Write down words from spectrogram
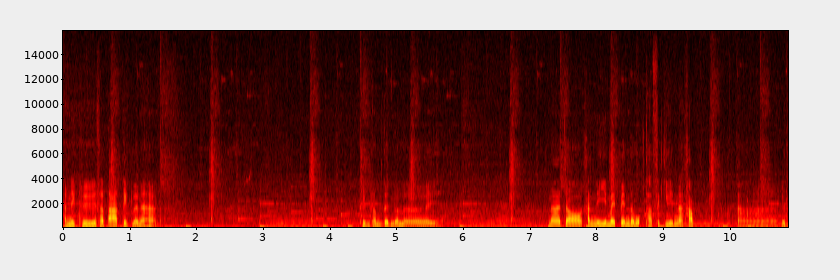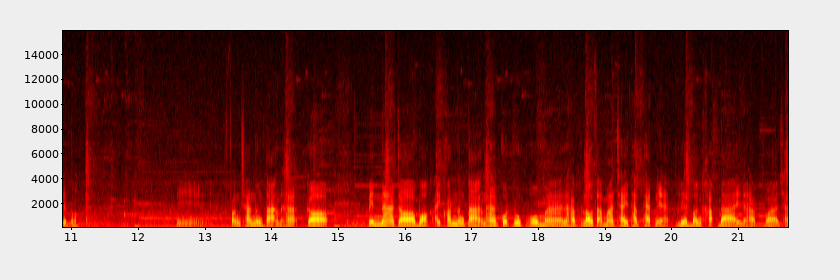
อันนี้คือสตาร์ทติดแล้วนะฮะ ขึ้นคำเตือนก่อนเลย หน้าจอคันนี้ไม่เป็นระบบทัชสกรีนนะครับ อ่า ก็จะบอกนี่ฟังก์ชันต่างๆนะฮะ ก็เป็นหน้าจอบอกไอคอนต่างๆนะฮะ กดรูปโฮมมานะครับ เราสามารถใช้ทัชแพดเนี่ยเลื่อนบังคับได้นะครับ ว่าใช้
